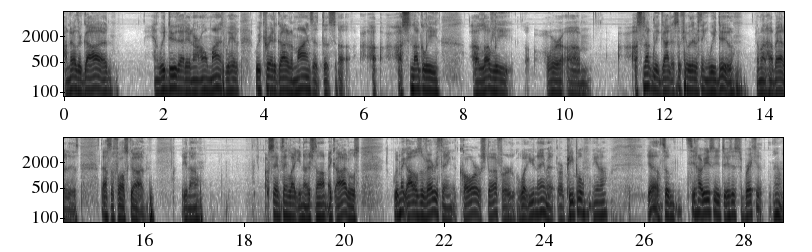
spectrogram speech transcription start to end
another god, and we do that in our own minds. We have we create a god in our minds that's uh, a, a snuggly, a lovely, or um, a snuggly God that's okay with everything we do, no matter how bad it is. That's a false god, you know. Same thing like you know, it's not make idols we make idols of everything, a car or stuff or what you name it, or people, you know. Yeah, so see how easy it is to break it? Yeah,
